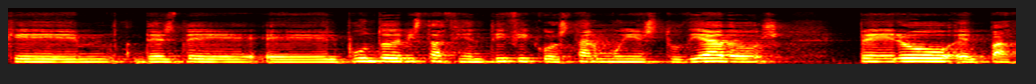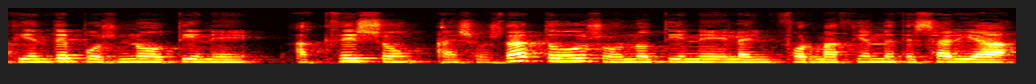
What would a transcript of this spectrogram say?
que desde eh, el punto de vista científico están muy estudiados, pero el paciente pues no tiene acceso a esos datos o no tiene la información necesaria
